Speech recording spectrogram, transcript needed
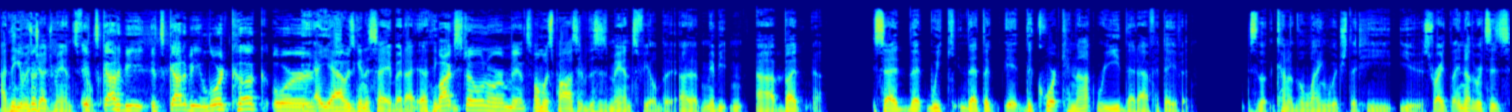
I think it was Judge Mansfield. it's got to be it's got to be Lord Coke or yeah, yeah, I was going to say, but I, I think Blackstone or Mansfield. almost positive this is Mansfield, but uh, maybe, uh, but said that we that the it, the court cannot read that affidavit. Is the, kind of the language that he used, right? In other words, it's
